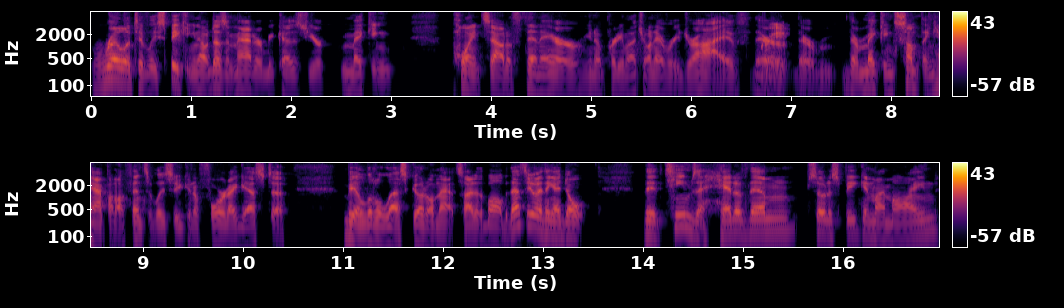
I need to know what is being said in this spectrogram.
relatively speaking. Now it doesn't matter because you're making points out of thin air, you know, pretty much on every drive. They're right. they're they're making something happen offensively, so you can afford, I guess, to be a little less good on that side of the ball. But that's the only thing I don't. The teams ahead of them, so to speak, in my mind,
